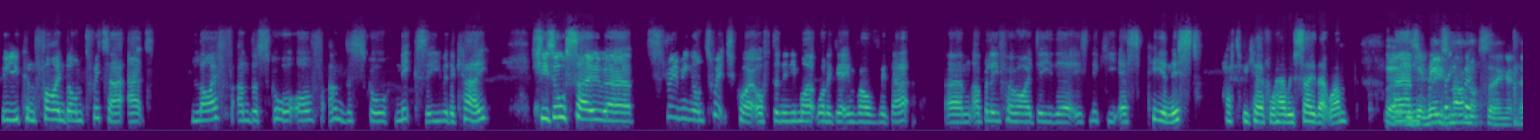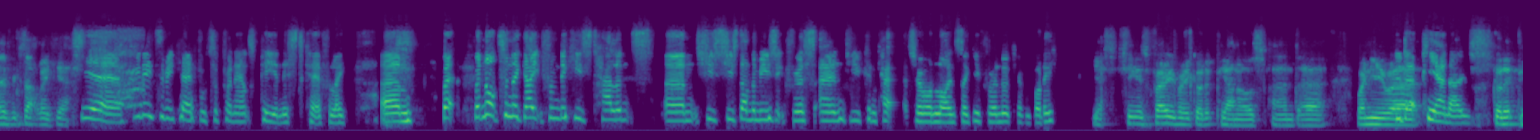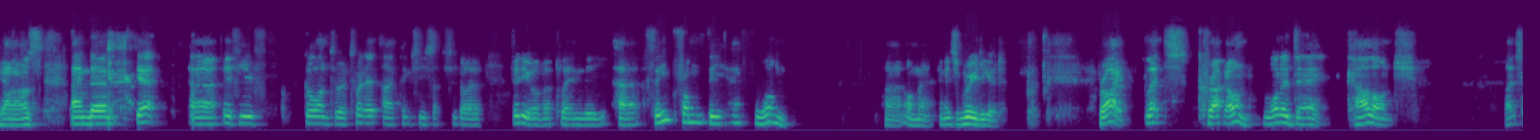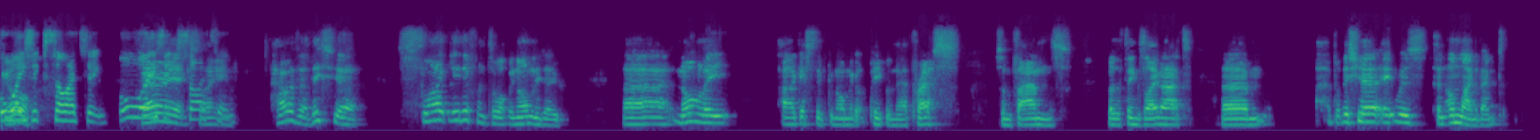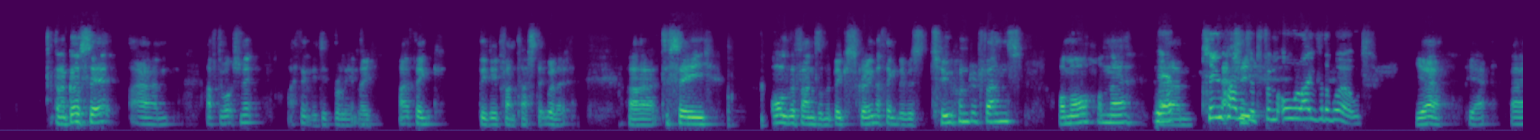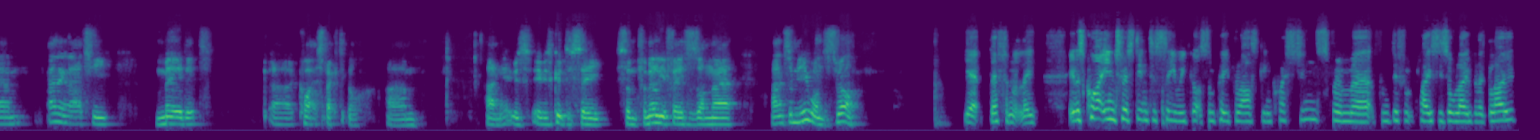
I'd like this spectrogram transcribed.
who you can find on Twitter at life underscore of underscore Nixie with a K. She's also uh, streaming on Twitch quite often, and you might want to get involved with that. Um, I believe her ID there is Nikki S Pianist. Have to be careful how we say that one. Yeah, there's um, a reason but, I'm but, not saying it exactly. Yes. Yeah, we need to be careful to pronounce pianist carefully. Um, but but not to negate from Nikki's talents. Um, she's she's done the music for us, and you can catch her online. So give her a look, everybody. Yes, she is very very good at pianos, and uh, when you uh, good at pianos, good at pianos, and um, yeah, uh, if you go onto her Twitter, I think she's actually got a video of her playing the uh, theme from the F1 uh, on there, and it's really good. Right, let's crack on. What a day! Car launch. Let's go. Always exciting. Always exciting. exciting. However, this year, slightly different to what we normally do. Uh, normally, I guess they've normally got people in their press, some fans, other things like that. Um, but this year it was an online event, and I've got to say, um, after watching it, I think they did brilliantly. I think they did fantastic with it. Uh, to see all the fans on the big screen, I think there was 200 fans or more on there. Yeah, um, 200 actually, from all over the world. Yeah, yeah. Um, I think that actually made it uh, quite a spectacle. Um, and it was it was good to see some familiar faces on there and some new ones as well. Yeah, definitely. It was quite interesting to see. We got some people asking questions from uh, from different places all over the globe.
